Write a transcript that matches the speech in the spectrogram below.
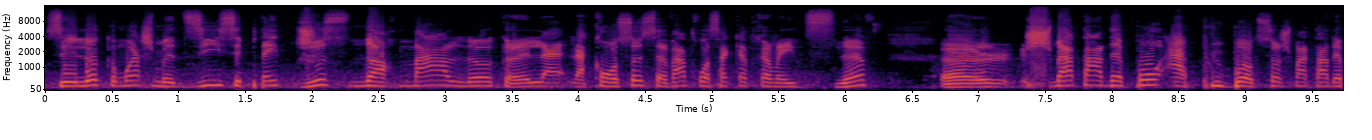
C'est là que moi je me dis, c'est peut-être juste normal que la, la, console se vend 399. Euh, je m'attendais pas à plus bas que ça. Je m'attendais,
